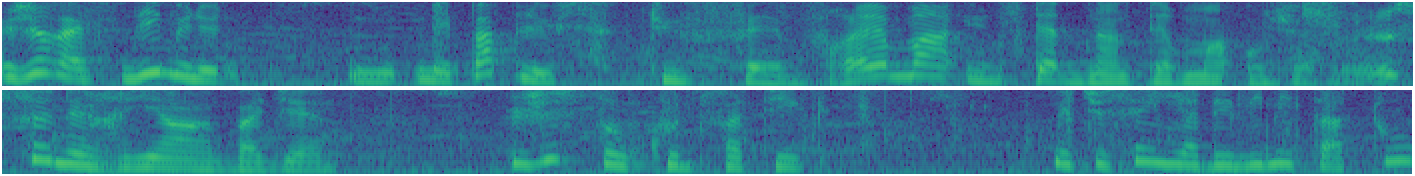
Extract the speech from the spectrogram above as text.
je reste 10 minutes, mais pas plus. Tu fais vraiment une tête d'enterrement aujourd'hui. Ce n'est rien, Badienne. Juste un coup de fatigue. Mais tu sais, il y a des limites à tout.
